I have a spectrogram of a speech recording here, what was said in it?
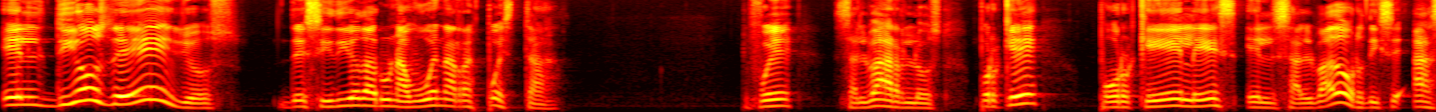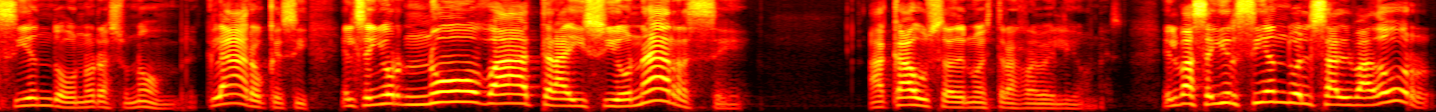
el Dios de ellos decidió dar una buena respuesta. Fue salvarlos. ¿Por qué? Porque Él es el Salvador, dice, haciendo honor a su nombre. Claro que sí. El Señor no va a traicionarse a causa de nuestras rebeliones. Él va a seguir siendo el Salvador.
